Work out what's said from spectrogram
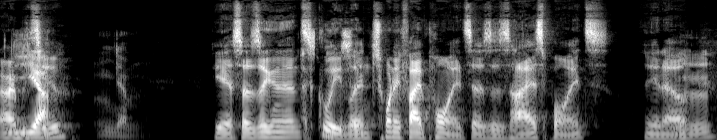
RB Yeah. two. yeah. Yeah. So I was thinking that's That's Cleveland, twenty five points as his highest points. You know, Mhm.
